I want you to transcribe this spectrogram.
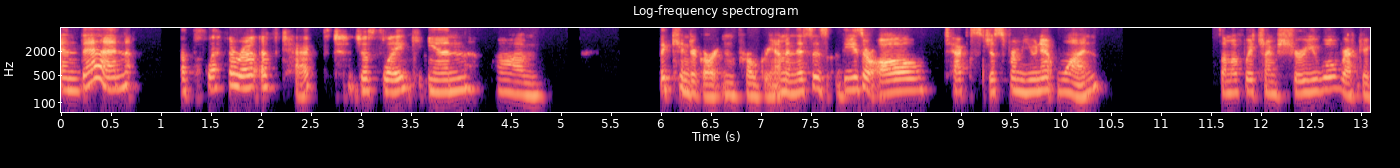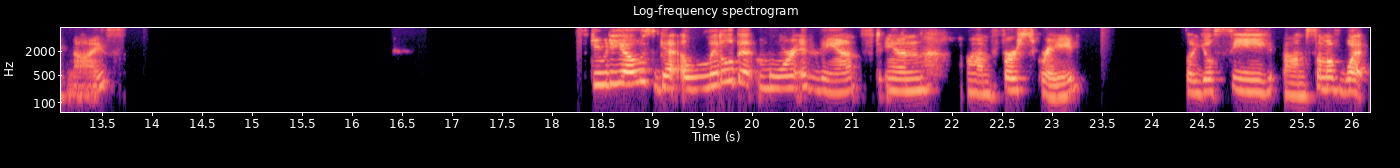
And then a plethora of text, just like in um, the kindergarten program. And this is, these are all texts just from unit one, some of which I'm sure you will recognize. Studios get a little bit more advanced in um, first grade. So you'll see um, some of what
